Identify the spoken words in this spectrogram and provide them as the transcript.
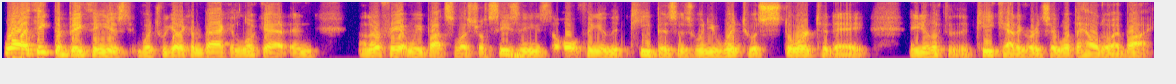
Well, I think the big thing is which we got to come back and look at, and I'll never forget when we bought Celestial Seasonings, the whole thing in the tea business. When you went to a store today and you looked at the tea category and say, "What the hell do I buy?"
